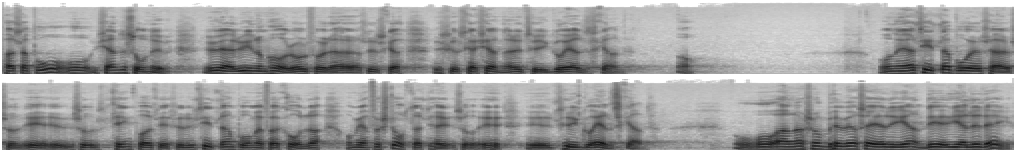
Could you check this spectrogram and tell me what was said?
passa på och känn det så nu. Nu är du inom hörhåll för det här att du ska, du ska, ska känna dig trygg och älskad. Ja. Och när jag tittar på det så här så, eh, så tänk på att det, du tittar på mig för att kolla om jag förstått att jag är, så, är trygg och älskad. Och, och, annars så behöver jag säga det igen, det gäller dig.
